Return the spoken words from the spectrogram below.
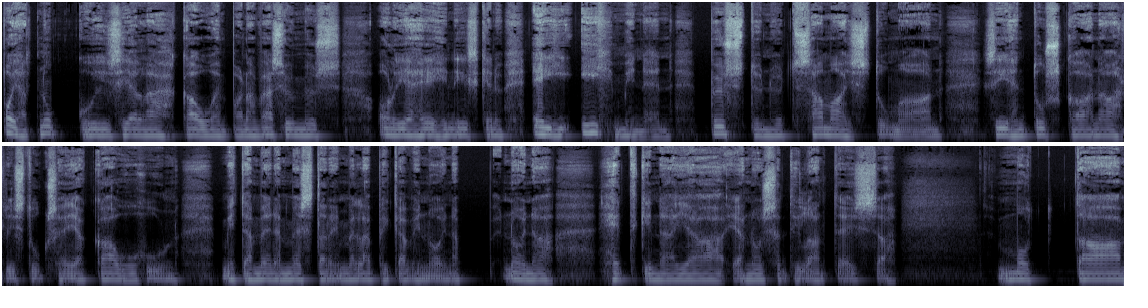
pojat nukkuivat nukkui siellä kauempana. Väsymys oli heihin iskenyt. Ei ihminen pystynyt samaistumaan siihen tuskaan, ahdistukseen ja kauhuun, mitä meidän mestarimme läpikävi noina, noina hetkinä ja, ja noissa tilanteissa. Mutta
